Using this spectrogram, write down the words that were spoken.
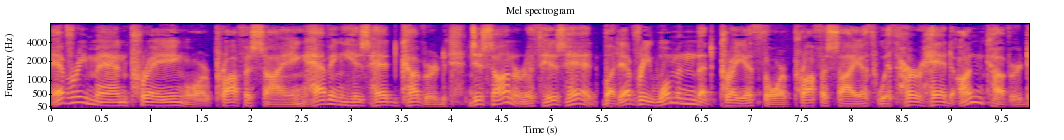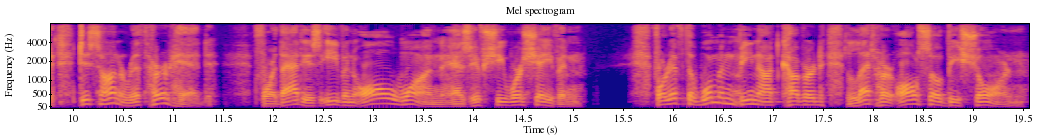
Every man praying or prophesying, having his head covered, dishonoureth his head. But every woman that prayeth or prophesieth with her head uncovered, dishonoureth her head. For that is even all one as if she were shaven. For if the woman be not covered, let her also be shorn.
